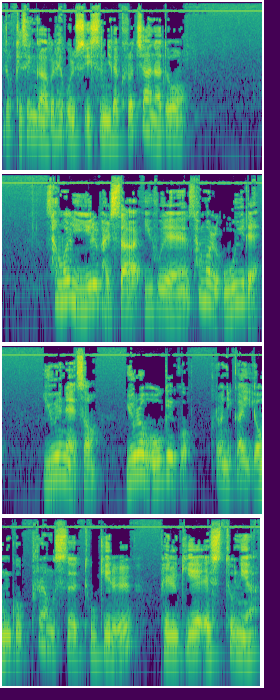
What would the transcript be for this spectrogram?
이렇게 생각을 해볼 수 있습니다. 그렇지 않아도 3월 2일 발사 이후에 3월 5일에 유엔에서 유럽 5개국 그러니까 영국, 프랑스, 독일, 벨기에, 에스토니아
